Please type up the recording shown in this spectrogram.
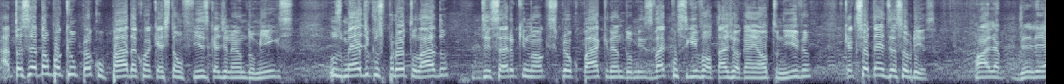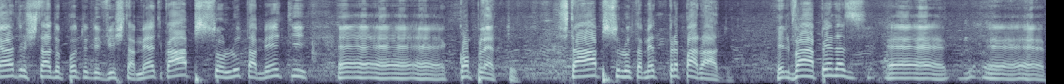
A torcida está um pouquinho preocupada com a questão física de Leandro Domingues. Os médicos, por outro lado, disseram que não há que se preocupar, que Leandro Domingues vai conseguir voltar a jogar em alto nível. O que, é que o senhor tem a dizer sobre isso? Olha, Leandro está do ponto de vista médico absolutamente é, completo. Está absolutamente preparado. Ele vai apenas é, é,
